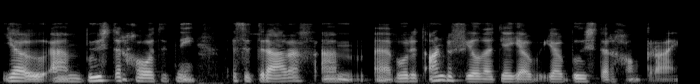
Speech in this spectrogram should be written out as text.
jou ehm um, booster gehad het nie, is dit regtig ehm um, uh, word dit aanbeveel dat jy jou jou booster gaan kry.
